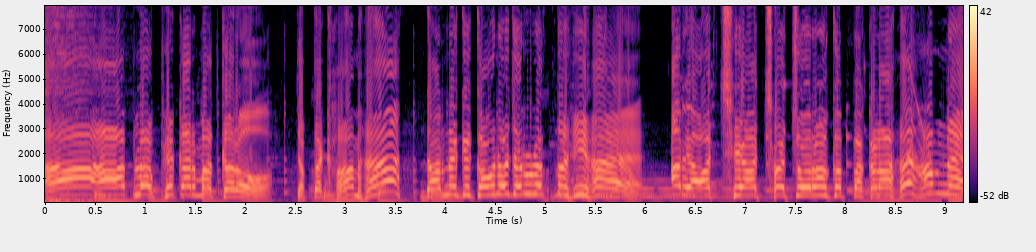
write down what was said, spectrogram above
आ, आप लोग फ़िक्र मत करो। जब तक हम हैं डरने की कोनो ज़रूरत नहीं है। अरे अच्छे अच्छे चोरों को पकड़ा है हमने।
